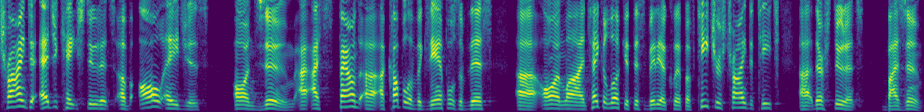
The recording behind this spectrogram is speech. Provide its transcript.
trying to educate students of all ages on Zoom. I, I found a, a couple of examples of this uh, online. Take a look at this video clip of teachers trying to teach uh, their students by Zoom.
